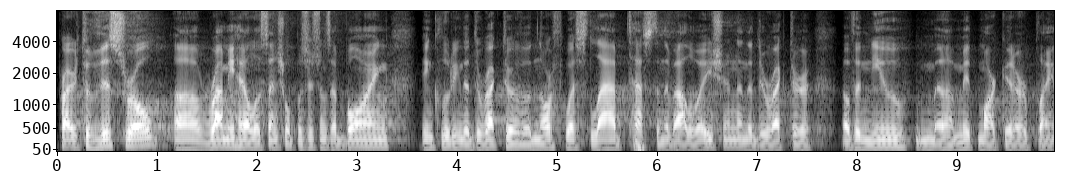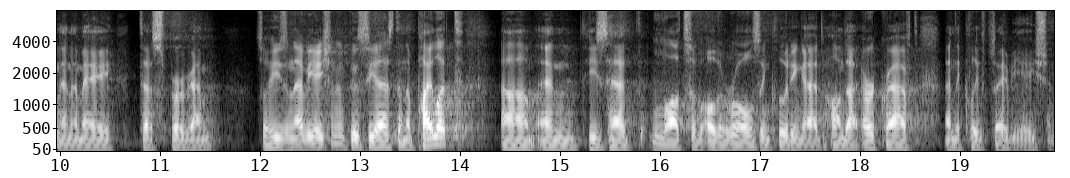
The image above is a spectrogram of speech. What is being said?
Prior to this role, uh, Rami held essential positions at Boeing, including the director of the Northwest Lab Test and Evaluation and the director of the new uh, mid-market airplane NMA test program. So he's an aviation enthusiast and a pilot, um, and he's had lots of other roles, including at Honda Aircraft and Eclipse Aviation.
